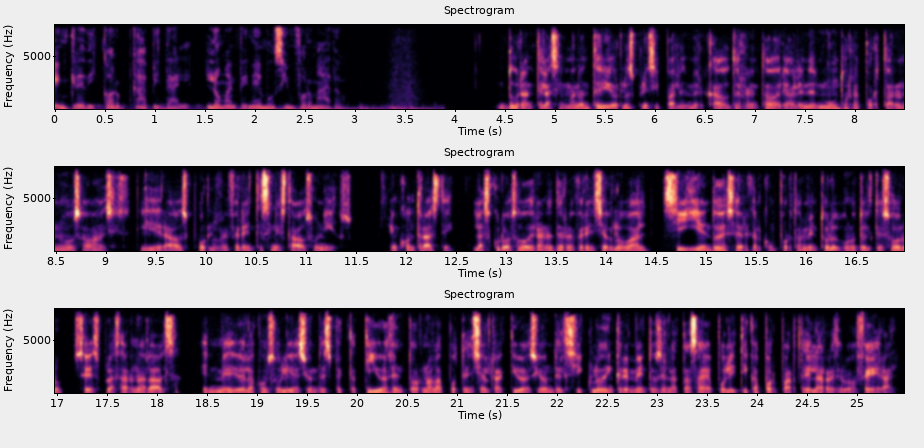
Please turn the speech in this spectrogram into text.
En Credit Corp Capital lo mantenemos informado. Durante la semana anterior, los principales mercados de renta variable en el mundo reportaron nuevos avances, liderados por los referentes en Estados Unidos. En contraste, las curvas soberanas de referencia global, siguiendo de cerca el comportamiento de los bonos del Tesoro, se desplazaron al alza, en medio de la consolidación de expectativas en torno a la potencial reactivación del ciclo de incrementos en la tasa de política por parte de la Reserva Federal.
